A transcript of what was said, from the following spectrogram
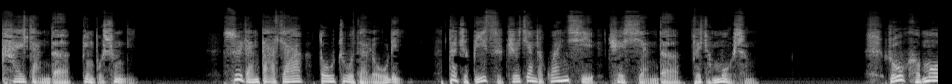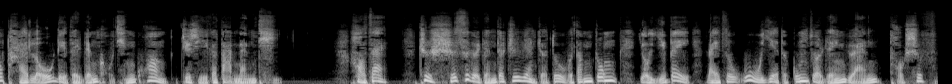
开展的并不顺利。虽然大家都住在楼里，但是彼此之间的关系却显得非常陌生。如何摸排楼里的人口情况，这是一个大难题。好在这十四个人的志愿者队伍当中，有一位来自物业的工作人员陶师傅。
